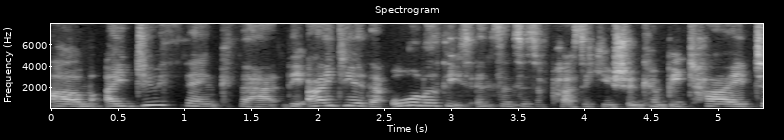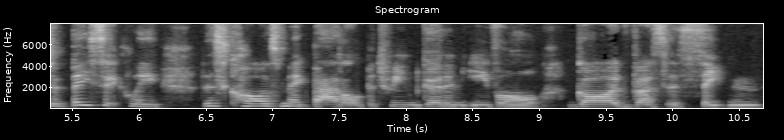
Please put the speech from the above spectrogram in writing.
Um, I do think that the idea that all of these instances of persecution can be tied to basically this cosmic battle between good and evil, God versus Satan,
